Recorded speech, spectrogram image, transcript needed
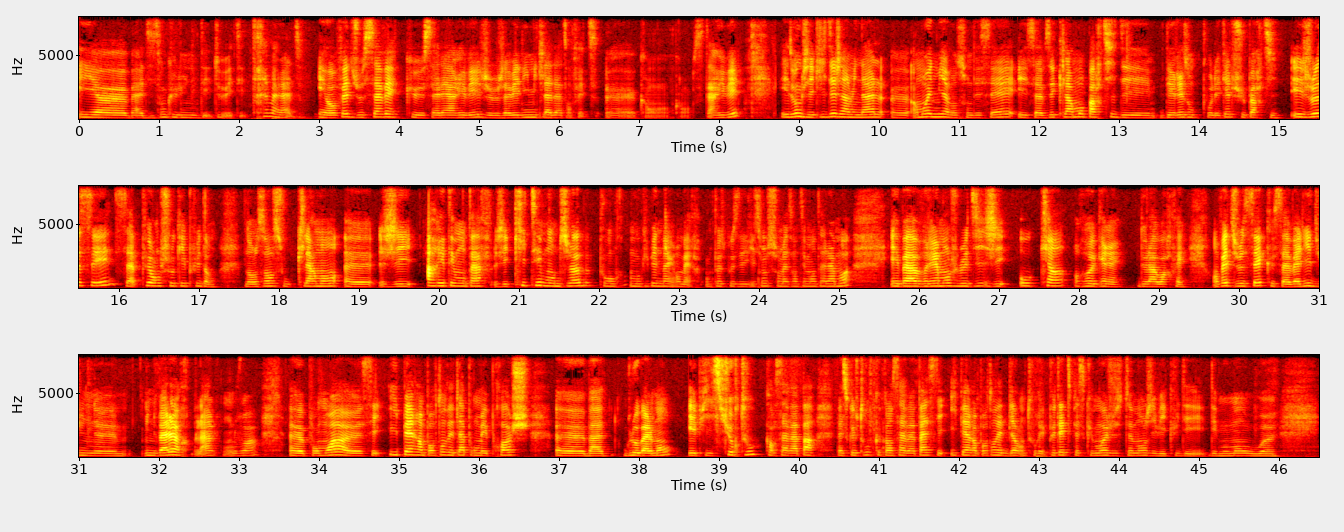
Et euh, bah, disons que l'une des deux était très malade. Et en fait, je savais que ça allait arriver. J'avais limite la date en fait euh, quand, quand c'est arrivé. Et donc j'ai quitté Germinal euh, un mois et demi avant son décès. Et ça faisait clairement partie des, raisons pour lesquelles je suis partie. Et je sais, ça peut en choquer plus d'un. Dans le sens où clairement, j'ai arrêté mon taf. J'ai quitté mon job pour m'occuper de ma grand-mère. On peut se poser des questions sur ma santé mentale à moi. Et bah vraiment, je le dis, j'ai aucun regret de l'avoir fait. En fait, je sais que ça valide une, une valeur, là, on le voit. Euh, pour moi, euh, c'est hyper important d'être là pour mes proches, euh, bah, globalement, et puis surtout quand ça va pas. Parce que je trouve que quand ça va pas, c'est hyper important d'être bien entouré. Peut-être parce que moi, justement, j'ai vécu des, des, moments où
